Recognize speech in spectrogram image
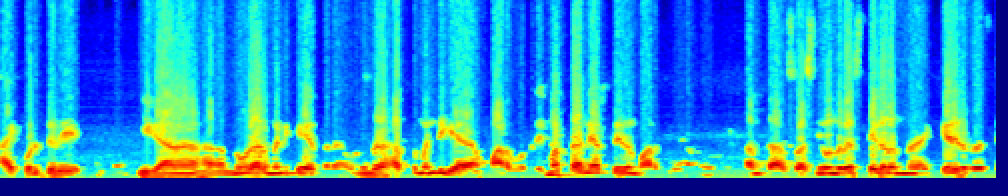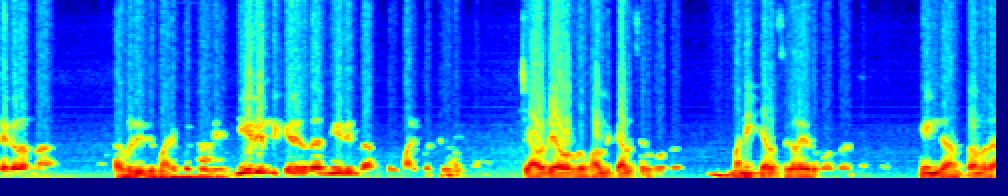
ಹಾಕಿ ಕೊಡ್ತೀರಿ. ಈಗ ನೂರಾರು ಮಂದಿ ಕೇಳ್ತಾರೆ ಒಂದ್ ಹತ್ತು ಮಂದಿಗೆ ಮಾಡ್ಬೋದ್ರಿ ಮತ್ತ ನೆಕ್ಸ್ಟ್ ಇದನ್ನ ಮಾಡ್ತೀವಿ. ಅಂತ ಆಶ್ವಾಸನೆ ಒಂದು ರಸ್ತೆಗಳನ್ನ, ಕೇಳಿದ ರಸ್ತೆಗಳನ್ನ ಅಭಿವೃದ್ಧಿ ಮಾಡಿಕೊಟ್ಟಿವಿ. ನೀರಿಂದ ಕೇಳಿದ್ರೆ ನೀರಿಂದ ಅನುಕೂಲ ಮಾಡಿಕೊಟ್ಟಿವಿ. ಯಾವುದೇ ಅವ್ರದ್ದು ಹೊಲದ ಕೆಲಸ ಇರ್ಬೋದು, ಮನೆ ಕೆಲಸಗಳೇ ಇರ್ಬೋದು. ಹಿಂಗ ಅಂತಂದ್ರ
